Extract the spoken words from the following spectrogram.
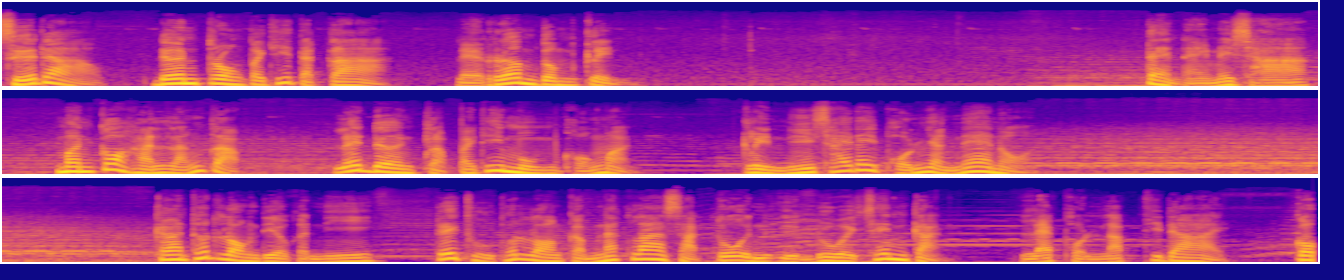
เสือดาวเดินตรงไปที่ตะกร้าและเริ่มดมกลิ่น แต่ไหนไม่ช้า มันก็หันหลังกลับ และเดินกลับไปที่มุมของมัน กลิ่นนี้ใช้ได้ผลอย่างแน่นอน การทดลองเดียวกันนี้ ได้ถูกทดลองกับนักล่าสัตว์ตัวอื่นๆ ด้วยเช่นกัน และผลลัพธ์ที่ได้ก็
